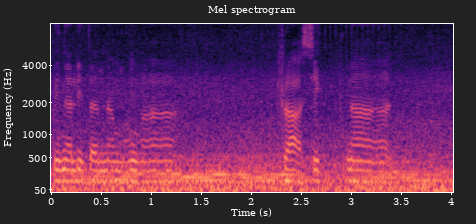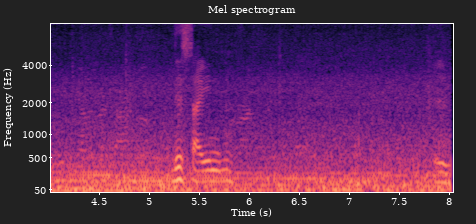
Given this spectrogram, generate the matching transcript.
pinalitan ng mga classic na design Yan.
